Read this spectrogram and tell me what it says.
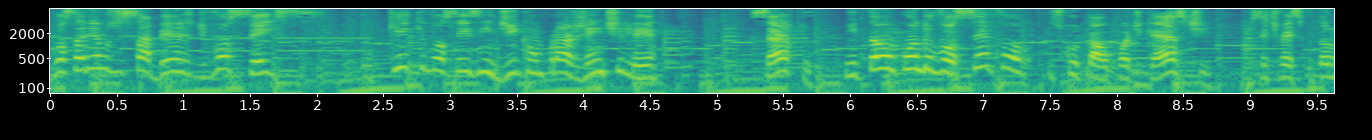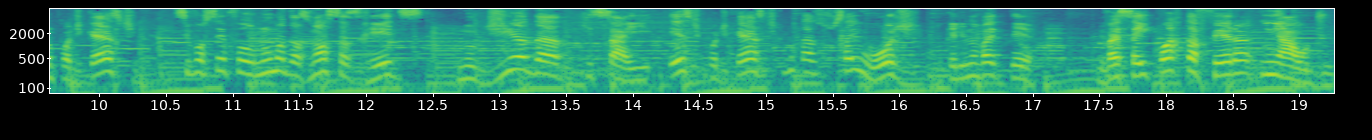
gostaríamos de saber de vocês. O que, que vocês indicam pra gente ler? Certo? Então, quando você for escutar o podcast, você estiver escutando o podcast, se você for numa das nossas redes, no dia da, que sair este podcast, que no caso saiu hoje, porque ele não vai ter. Ele vai sair quarta-feira em áudio,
